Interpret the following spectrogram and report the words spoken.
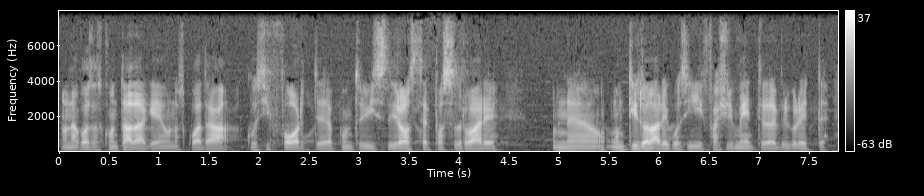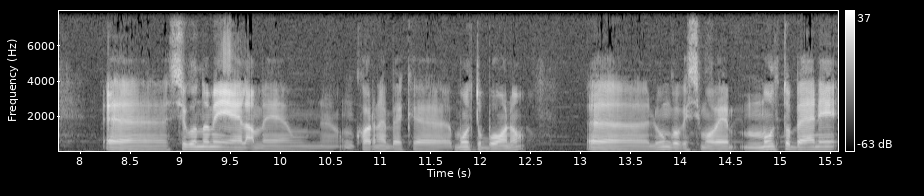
una cosa scontata che una squadra così forte dal punto di vista di roster possa trovare un, un titolare così facilmente, tra virgolette. Eh, secondo me Elam è un, un cornerback molto buono, eh, lungo che si muove molto bene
